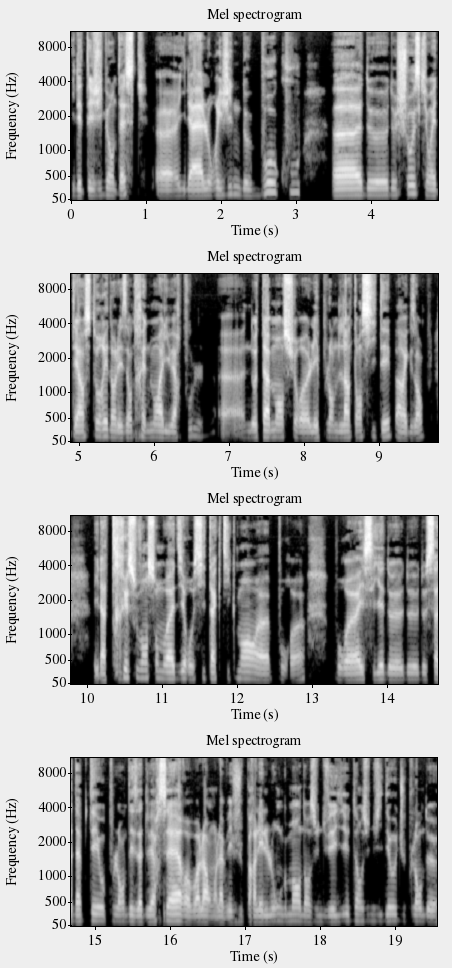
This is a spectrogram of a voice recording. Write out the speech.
il était gigantesque. Euh, il est à l'origine de beaucoup euh, de, de, choses qui ont été instaurées dans les entraînements à Liverpool, euh, notamment sur euh, les plans de l'intensité, par exemple. Il a très souvent son mot à dire aussi tactiquement euh, pour pour essayer de, de, de s'adapter au plan des adversaires. Voilà, on l'avait vu parler longuement dans une dans une vidéo du plan de,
